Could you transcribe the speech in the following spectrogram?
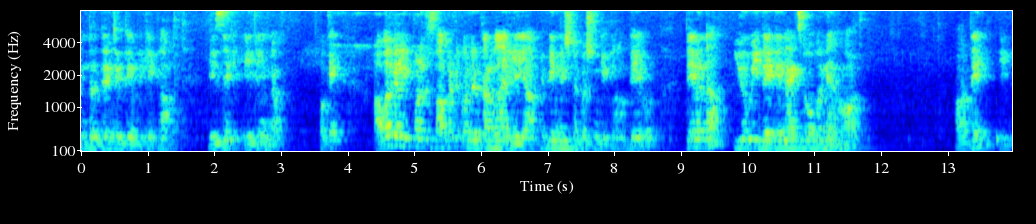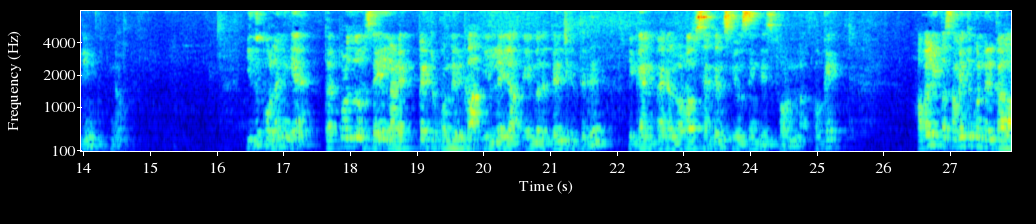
என்பதை தெரிஞ்சுக்கிட்டு எப்படி கேட்கலாம்? Is it eating no okay அவர்கள் இப்பொழுது சாப்பிட்டு கொண்டிருக்காங்களா இல்லையா? எப்படி இங்கிலீஷ்ல கொஸ்டின் கேட்கலாம்? தேவன். தேவன் தான் யூ வி தே கே நேக்ஸ்ட் ஓவருங்க are are they eating no இது போல நீங்க தற்பொழுது ஒரு செயல் நடைபெற்று கொண்டிருக்கா? இல்லையா? என்பதை தெரிஞ்சுக்கிறதுக்கு you can make a lot of sentence using this formula okay அவள் இப்ப சமைத்து கொண்டிருக்காளா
